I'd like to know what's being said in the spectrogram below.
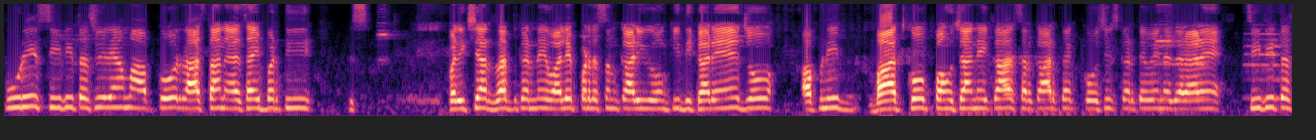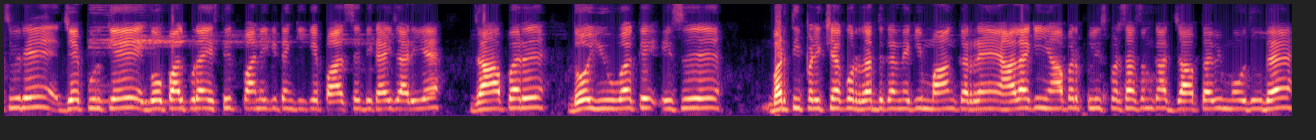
पूरी सीधी तस्वीरें हम आपको राजस्थान एसआई भर्ती परीक्षा रद्द करने वाले प्रदर्शनकारियों की दिखा रहे हैं, जो अपनी बात को पहुँचाने का सरकार तक कोशिश करते हुए नज़र आ रहे हैं। सीधी तस्वीरें जयपुर के गोपालपुरा स्थित पानी की टंकी के पास से दिखाई जा रही है, जहाँ पर दो युवक इस भर्ती परीक्षा को रद्द करने की मांग कर रहे हैं। हालाँकि यहाँ पर पुलिस प्रशासन का जाब्ता भी मौजूद है।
